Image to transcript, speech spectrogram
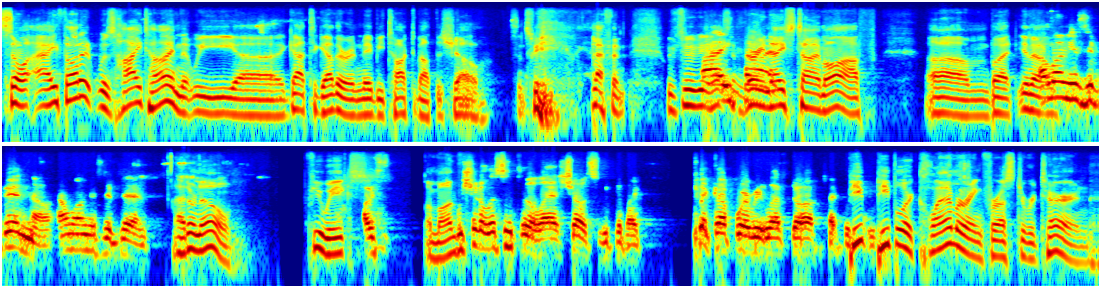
so I thought it was high time that we uh, got together and maybe talked about the show since we haven't. We've, we've had some very nice time off, um, but you know, How long has it been though? How long has it been? I don't know. A few weeks, was, a month. we should have listened to the last show so we could like pick up where we left off. Pe- people are clamoring for us to return.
